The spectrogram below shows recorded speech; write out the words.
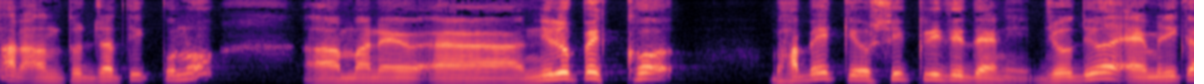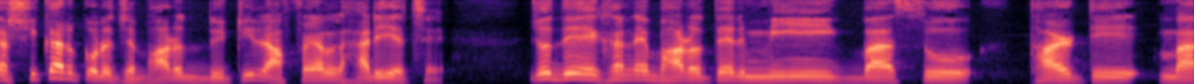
তার আন্তর্জাতিক কোনো মানে নিরপেক্ষভাবে কেউ স্বীকৃতি দেয়নি। যদিও আমেরিকা স্বীকার করেছে ভারত দুইটি রাফেল হারিয়েছে। যদি এখানে ভারতের মিগ বা সু থার্টি বা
